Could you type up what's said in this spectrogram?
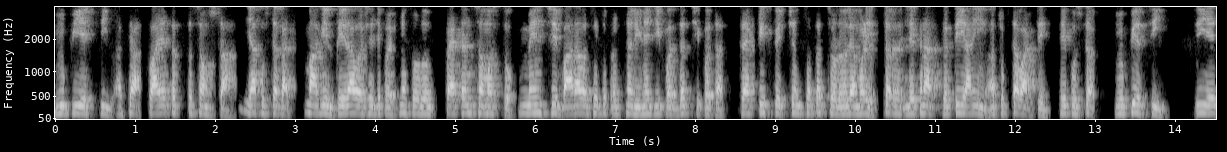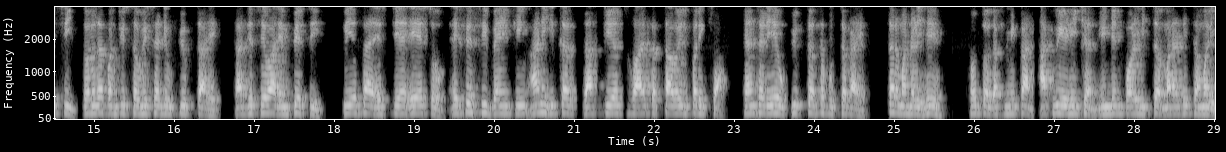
युपीएससी अशा स्वायत्त संस्था या पुस्तकात मागील तेरा वर्षाचे प्रश्न सोडून पॅटर्न समजतो. मेन्सचे बारा वर्षाचे प्रश्न लिहिण्याची पद्धत शिकवतात. प्रॅक्टिस क्वेश्चन सतत सोडवल्यामुळे तर लेखनात गती आणि अचूकता वाढते. हे पुस्तक युपीएससी सीएससी दोन हजार पंचवीस सव्वीससाठी उपयुक्त आहे. राज्यसेवा MPSC PSI STI ASO SSC banking आणि इतर राष्ट्रीय स्वायत्तावरील परीक्षा यांसाठी हे उपयुक्त असं पुस्तक आहे. तर मंडळी हे होतं लक्ष्मीकांत आठवी एडिशन इंडियन पॉलिटिक्सचं मराठी समरी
